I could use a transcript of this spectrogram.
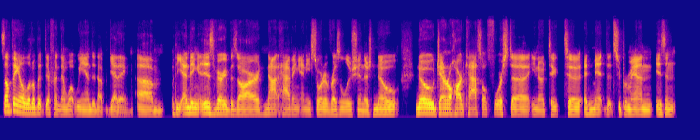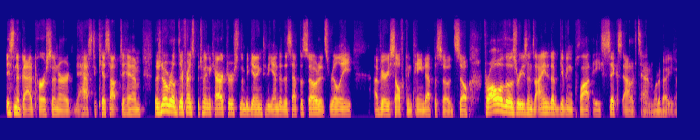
something a little bit different than what we ended up getting. Um, the ending is very bizarre not having any sort of resolution. There's no no general hardcastle forced to you know to to admit that superman isn't isn't a bad person or has to kiss up to him. There's no real difference between the characters from the beginning to the end of this episode. It's really a very self-contained episode. So for all of those reasons, I ended up giving plot a six out of ten. What about you?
